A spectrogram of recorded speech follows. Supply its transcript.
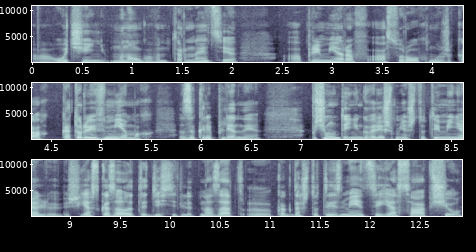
А, очень много в интернете примеров о суровых мужиках, которые в мемах закреплены. Почему ты не говоришь мне, что ты меня любишь? Я сказала это 10 лет назад, э, когда что-то изменится, я сообщу.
